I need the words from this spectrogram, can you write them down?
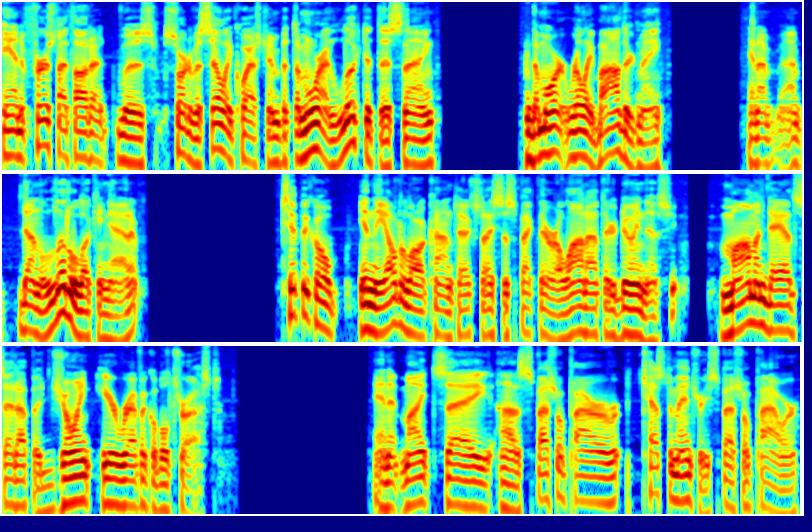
And at first I thought it was sort of a silly question, but the more I looked at this thing, the more it really bothered me. And I've, I've done a little looking at it. Typical in the elder law context, I suspect there are a lot out there doing this. Mom and dad set up a joint irrevocable trust. And it might say uh, special power, testamentary special power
